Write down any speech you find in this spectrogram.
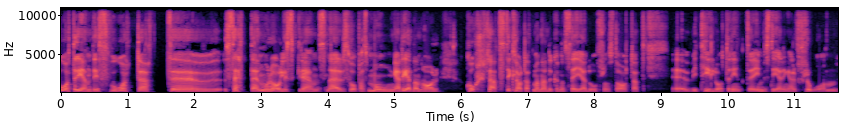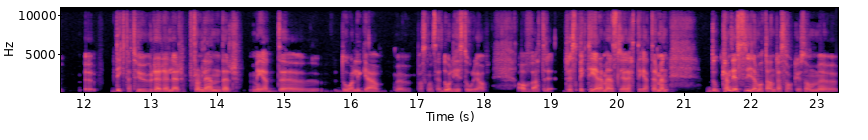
återigen, det är svårt att eh, sätta en moralisk gräns när så pass många redan har korsats. Det är klart att man hade kunnat säga då från start att eh, vi tillåter inte investeringar från eh, diktaturer eller från länder med eh, dåliga, eh, vad ska man säga, dålig historia av, av att respektera mänskliga rättigheter. Men då kan det strida mot andra saker som, eh,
